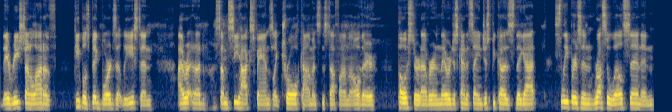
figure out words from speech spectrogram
they reached on a lot of people's big boards at least. And I read some Seahawks fans like troll comments and stuff on all their posts or whatever, and they were just kind of saying just because they got sleepers in Russell Wilson and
